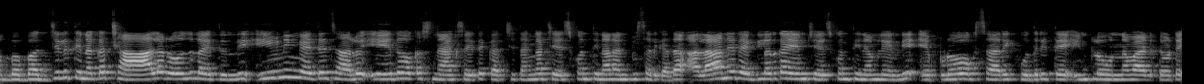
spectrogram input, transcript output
అబ్బా బజ్జీలు తినక చాలా రోజులు అవుతుంది ఈవినింగ్ అయితే చాలు ఏదో ఒక స్నాక్స్ అయితే ఖచ్చితంగా చేసుకొని తినాలనిపిస్తుంది కదా. అలానే రెగ్యులర్గా ఏం చేసుకొని తినంలేండి. ఎప్పుడో ఒకసారి కుదిరితే ఇంట్లో ఉన్న వాటితోటే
